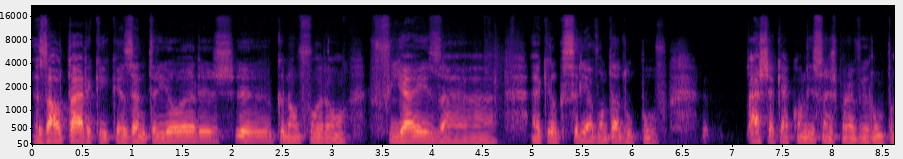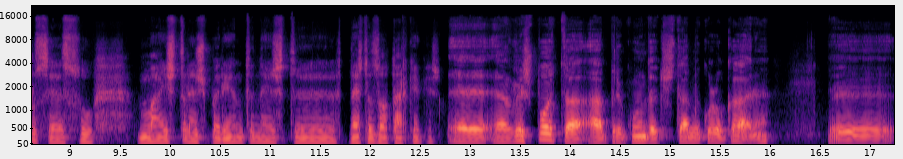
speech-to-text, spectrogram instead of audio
as autárquicas anteriores uh, que não foram fiéis à, àquilo que seria a vontade do povo. Acha que há condições para haver um processo mais transparente neste, nestas autárquicas? É, a resposta à pergunta que está a me colocar, né? é,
